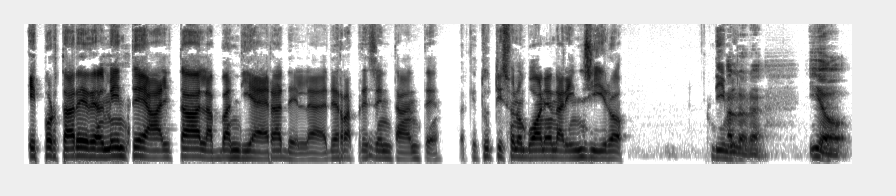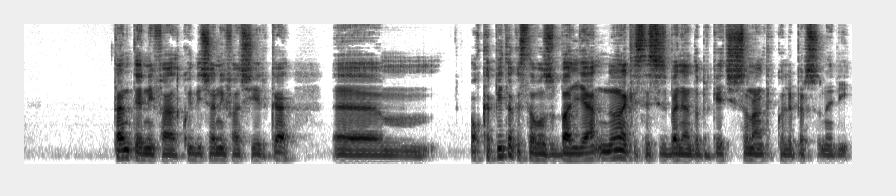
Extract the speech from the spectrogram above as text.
e portare realmente alta la bandiera del, del rappresentante, perché tutti sono buoni ad andare in giro, Dimmi. Allora, io tanti anni fa, 15 anni fa circa, ehm, ho capito che stavo sbagliando, non è che stessi sbagliando perché ci sono anche quelle persone lì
